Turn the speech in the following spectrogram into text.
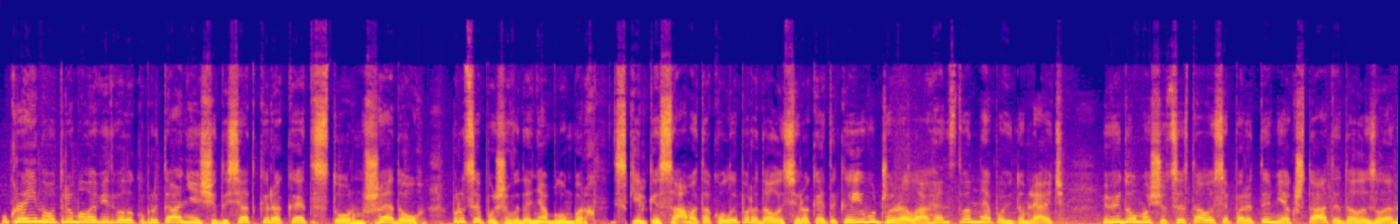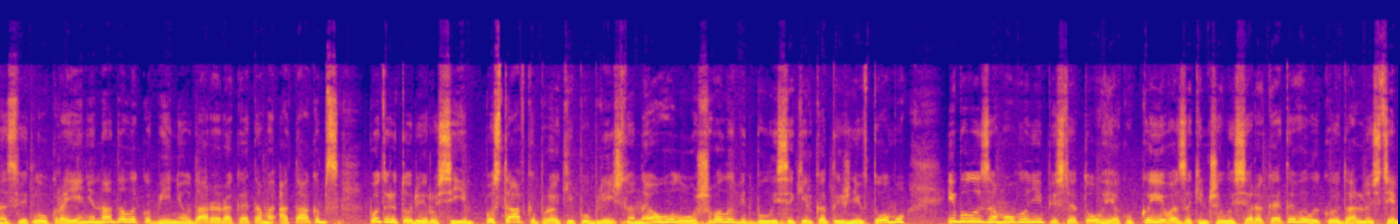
Україна отримала від Великобританії ще десятки ракет Storm Shadow. Про це пише видання Bloomberg. Скільки саме та коли передали ці ракети Києву, джерела агентства не повідомляють. Відомо, що це сталося перед тим, як Штати дали зелене світло Україні на далекобійні удари ракетами Атакамс по території Росії. Поставки, про які публічно не оголошували, відбулися кілька тижнів тому і були замовлені після того, як у Києва закінчилися ракети великої дальності,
